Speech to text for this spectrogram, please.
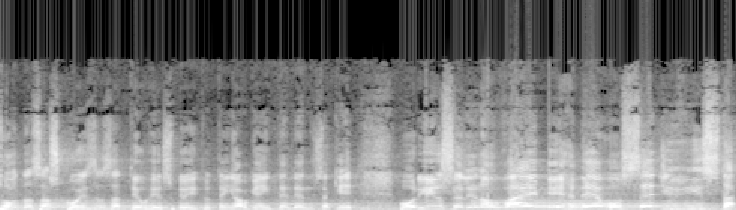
todas as coisas a teu respeito. Tem alguém entendendo isso aqui? Por isso ele não vai perder você de vista,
